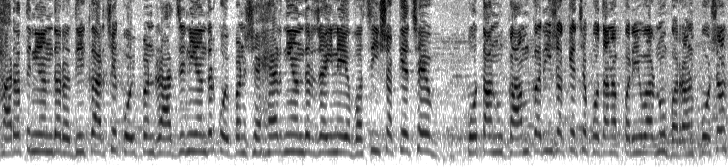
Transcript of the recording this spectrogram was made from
ભારતની અંદર અધિકાર છે કોઈપણ રાજ્યની અંદર કોઈપણ શહેરની અંદર જઈને એ વસી શકે છે. પોતાનું કામ કરી શકે છે, પોતાના પરિવારનું ભરણ પોષણ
